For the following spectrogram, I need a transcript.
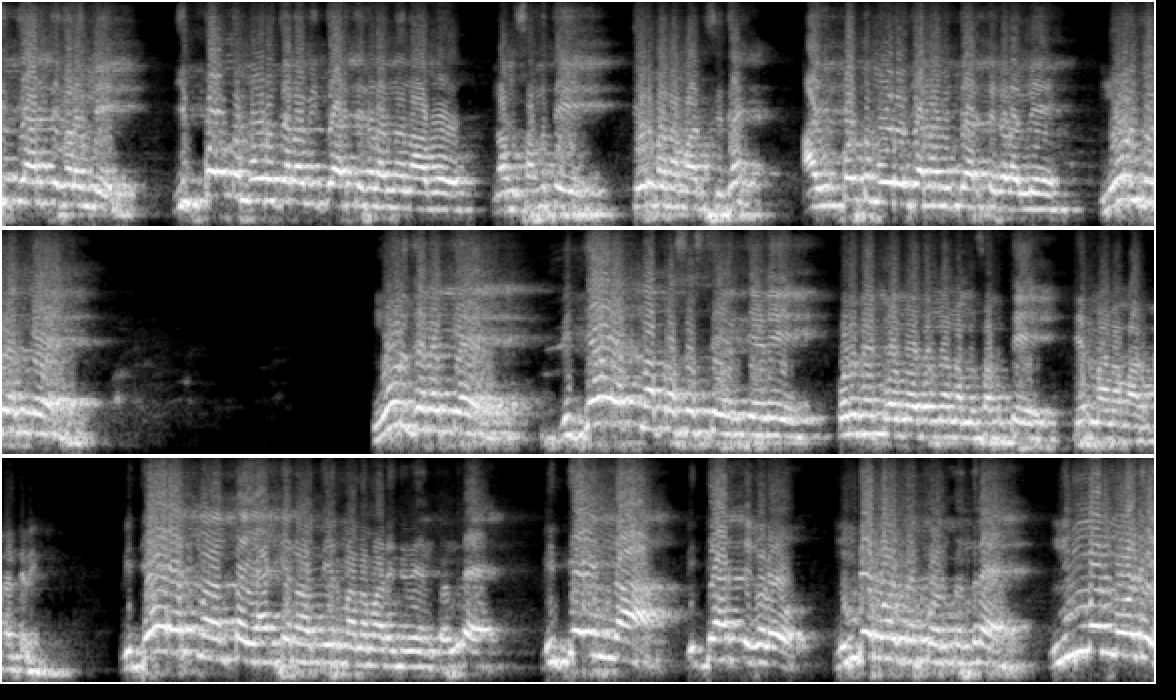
ವಿದ್ಯಾರ್ಥಿಗಳಲ್ಲಿ ಇಪ್ಪತ್ತು ಮೂರು ಜನ ವಿದ್ಯಾರ್ಥಿಗಳನ್ನ ನಾವು ನಮ್ಮ ಸಮಿತಿ ತೀರ್ಮಾನ ಮಾಡಿಸಿದೆ. ಆ ಇಪ್ಪತ್ತು ಮೂರು ಜನ ವಿದ್ಯಾರ್ಥಿಗಳಲ್ಲಿ ಮೂರು ಜನಕ್ಕೆ ಮೂರು ಜನಕ್ಕೆ ವಿದ್ಯಾರತ್ನ ಪ್ರಶಸ್ತಿ ಅಂತೇಳಿ ಕೊಡಬೇಕು ಅನ್ನೋದನ್ನ ನಮ್ಮ ಸಮಿತಿ ತೀರ್ಮಾನ ಮಾಡ್ಕೊಂಡ್ವಿ ವಿದ್ಯಾರತ್ನ ಅಂತ ಯಾಕೆ ನಾವು ತೀರ್ಮಾನ ಮಾಡಿದ್ವಿ ಅಂತಂದ್ರೆ ವಿದ್ಯೆಯಿಂದ ವಿದ್ಯಾರ್ಥಿಗಳು ಮುಂದೆ ಹೋಗ್ಬೇಕು ಅಂತಂದ್ರೆ ನಿಮ್ಮನ್ನು ನೋಡಿ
